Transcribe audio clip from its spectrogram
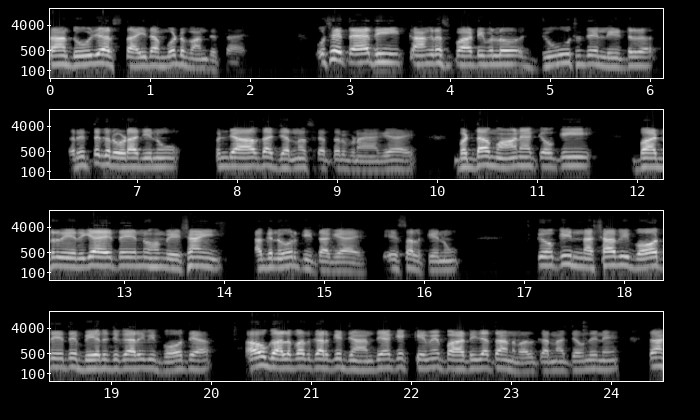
ਤਾਂ 2027 ਦਾ ਮੁੱਢ ਬੰਨ ਦਿੱਤਾ ਹੈ। ਉਸੇ ਤਹਿਤ ਹੀ ਕਾਂਗਰਸ ਪਾਰਟੀ ਵੱਲੋਂ ਯੂਥ ਦੇ ਲੀਡਰ ਰਿਤਿਕ ਅਰੋੜਾ ਜੀ ਨੂੰ ਪੰਜਾਬ ਦਾ ਜਨਰਲ ਸਕੱਤਰ ਬਣਾਇਆ ਗਿਆ ਹੈ। ਵੱਡਾ ਮਾਣ ਹੈ ਕਿਉਂਕਿ ਬਾਰਡਰ ਏਰੀਆ ਹੈ ਤੇ ਇਹਨੂੰ ਹਮੇਸ਼ਾ ਹੀ ਇਗਨੋਰ ਕੀਤਾ ਗਿਆ ਹੈ ਇਸ ਹਲਕੇ ਨੂੰ। ਕਿਉਂਕਿ ਨਸ਼ਾ ਵੀ ਬਹੁਤ ਹੈ ਤੇ ਬੇਰੁਜ਼ਗਾਰੀ ਵੀ ਬਹੁਤ ਆ। ਆਓ ਗੱਲਬਾਤ ਕਰਕੇ ਜਾਣਦੇ ਆ ਕਿ ਕਿਵੇਂ ਪਾਰਟੀ ਦਾ ਧੰਨਵਾਦ ਕਰਨਾ ਚਾਹੁੰਦੇ ਨੇ। ਤਾਂ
